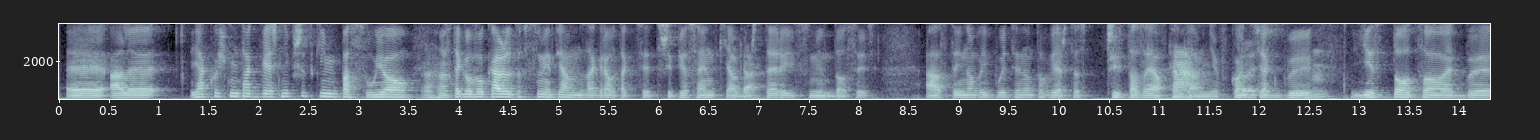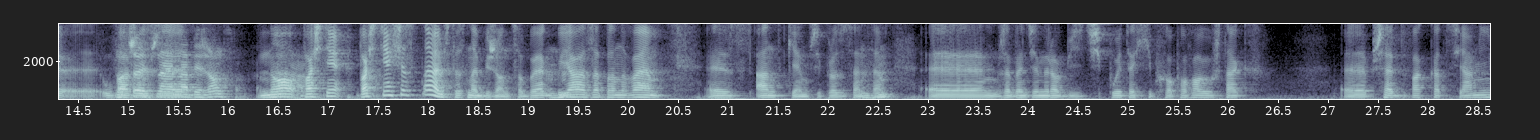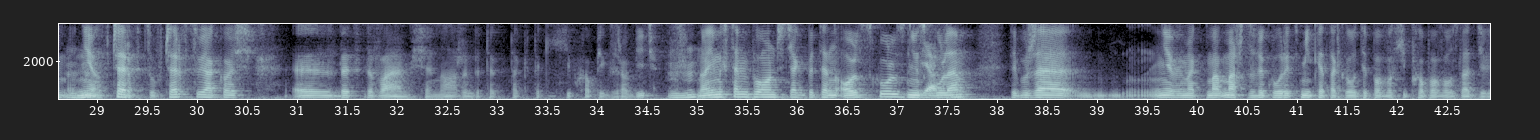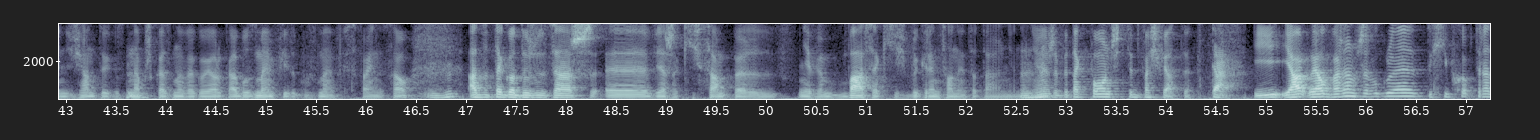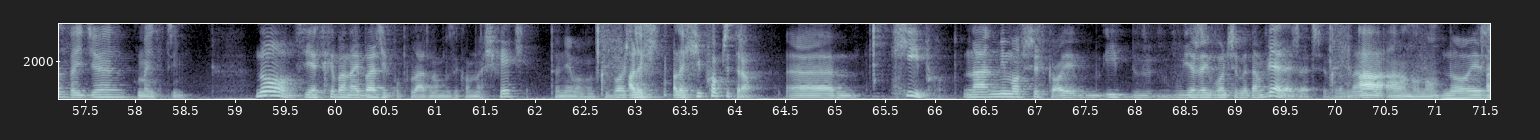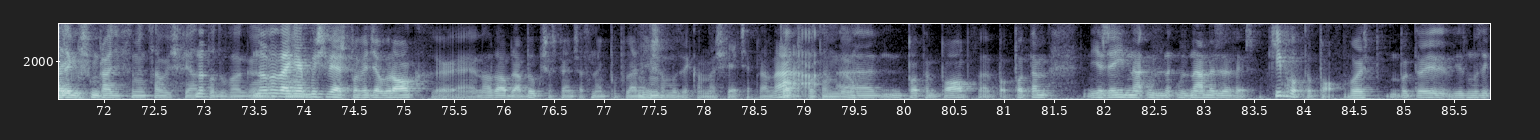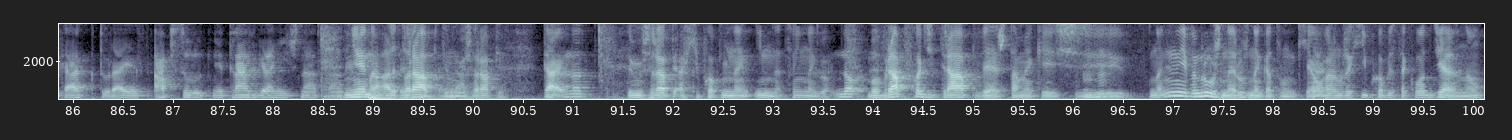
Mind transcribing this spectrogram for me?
e, ale jakoś mi tak, wiesz, nie wszystkie mi pasują Aha. i z tego wokalu to w sumie ja bym zagrał tak sobie trzy piosenki albo Tak. cztery i w sumie dosyć. A z tej nowej płyty, no to wiesz, to jest czysta zajawka Tak, dla mnie. W końcu jest- jakby mhm. jest to, co jakby e, No uważam, to jest że... na, na bieżąco. No właśnie, właśnie ja się zastanawiam, czy to jest na bieżąco, bo jakby Mhm. ja zaplanowałem e, z Antkiem, czyli producentem, Mhm. e, że będziemy robić płytę hip-hopową już tak e, przed wakacjami. Mhm. Nie, w czerwcu. W czerwcu jakoś e, zdecydowałem się, no, żeby tak, tak, taki hip-hopik zrobić. Mhm. No i my chcemy połączyć jakby ten old school z new Jasne. Typu, że nie wiem, jak ma, masz zwykłą rytmikę taką typowo hip-hopową z lat 90., z, na Mhm. przykład z Nowego Jorku albo z Memphis, bo w Memphis fajne są. Mhm. A do tego dorzucasz, yy, wiesz, jakiś sample, nie wiem, bas jakiś wykręcony totalnie, no nie? Mhm. Żeby tak połączyć te dwa światy. Tak. I ja, ja uważam, że w ogóle hip-hop teraz wejdzie w mainstream. No, jest chyba najbardziej popularną muzyką na świecie. To nie ma wątpliwości. Ale, ale hip-hop czy trap? Em, hip-hop. Na, mimo wszystko. I, i jeżeli włączymy tam wiele rzeczy, prawda? A, a, no, no. no, jeżeli, Ale jakbyśmy brali w sumie cały świat No- pod uwagę. No to tak jakbyś, wiesz, powiedział rock, e, no dobra, był przez pewien czas najpopularniejszą Mhm. muzyką na świecie, prawda? Pop A- potem był. e, Potem pop, e, po, potem jeżeli na, uzna, uznamy, że wiesz, hip-hop to pop, bo, jest, bo to jest muzyka, która jest absolutnie transgraniczna, Nie no, ale to rap, ty mówisz o rapie. Tak, no, Ty mówisz o rapie, a hip-hop inne, inne, co innego. no Bo w rap wchodzi trap, wiesz, tam jakieś, Mhm. no nie wiem, różne, różne gatunki. Ja Tak. uważam, że hip-hop jest taką oddzielną.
